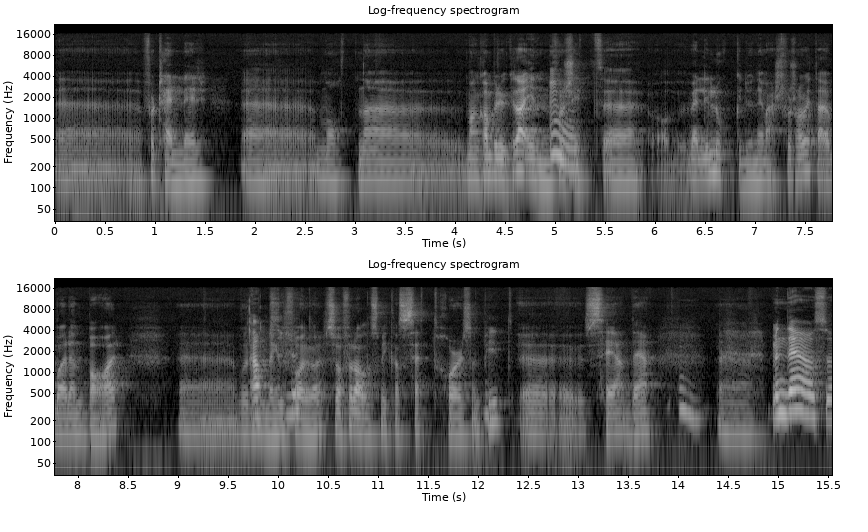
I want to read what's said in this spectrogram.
uh, fortellermåtene man kan bruke da innenfor Mm. sitt uh, veldig lukkede univers, for så vidt. Det er jo bare en bar eh, hvor handlingen foregår. Så for alle som ikke har sett Horace and Pete, eh, se det. Mm. Eh, Men det er også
